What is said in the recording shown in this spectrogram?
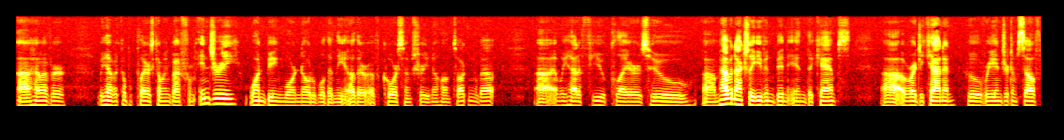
Uh, however, we have a couple players coming back from injury, one being more notable than the other, of course. I'm sure you know who I'm talking about. Uh, and we had a few players who um, haven't actually even been in the camps. Uh, Reggie Cannon, who re injured himself.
